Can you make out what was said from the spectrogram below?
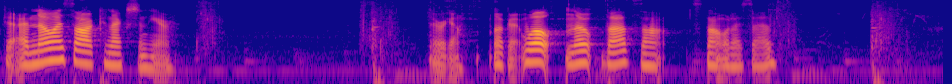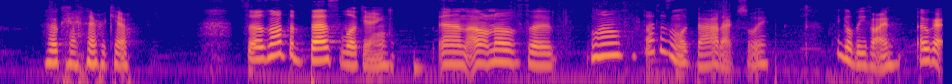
Okay, I know I saw a connection here. There we go. Okay, well, nope, that's not, that's not what I said. Okay, there we go. So it's not the best looking. And I don't know if the... Well, that doesn't look bad, actually. I think it'll be fine. Okay.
